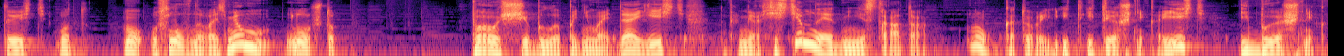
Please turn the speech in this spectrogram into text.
То есть, вот, ну, условно возьмем, ну, чтобы проще было понимать, да, есть, например, системный администратор, ну, который и ИТшник, а есть ИБшник.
